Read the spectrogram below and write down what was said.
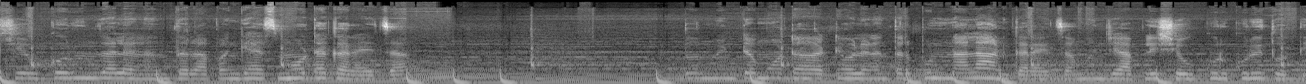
शेव करून झाल्यानंतर आपण गॅस मोठा करायचा. दोन मिनटं मोठा ठेवल्यानंतर पुन्हा लहान करायचा म्हणजे आपली शेव कुरकुरीत होते.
